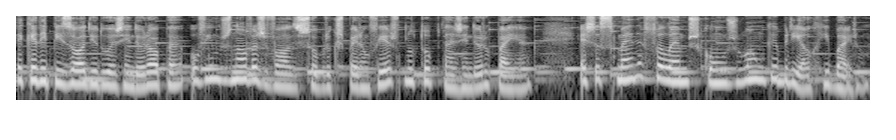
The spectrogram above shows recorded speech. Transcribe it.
A cada episódio do Agenda Europa, ouvimos novas vozes sobre o que esperam ver no topo da agenda europeia. Esta semana falamos com o João Gabriel Ribeiro.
